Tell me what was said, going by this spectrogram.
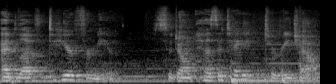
I'd love to hear from you, so don't hesitate to reach out.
